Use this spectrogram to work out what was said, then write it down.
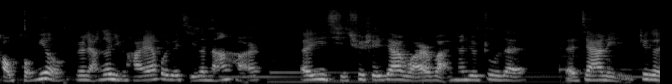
好朋友，就是两个女孩呀或者几个男孩呃一起去谁家玩，晚上就住在呃家里，这个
